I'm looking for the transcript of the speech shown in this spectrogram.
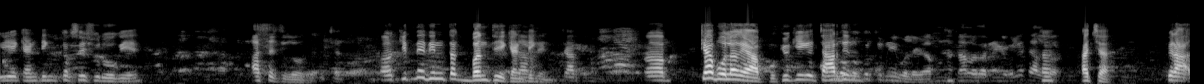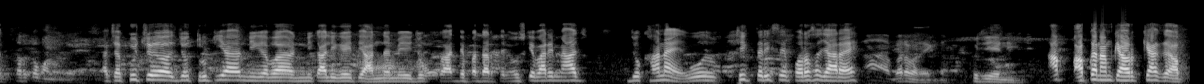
ये कैंटीन कब से शुरू हो गई है? अच्छे। चलो अ, कितने दिन तक बंद थी कैंटीन अ, क्या बोला गया आपको? क्योंकि चार दिन कुछ नहीं बोलेगा चालू करने के बोले अच्छा। फिर सर को मालूम अच्छा कुछ जो त्रुटियाँ निकाली गई थी अन्न में जो खाद्य पदार्थ में उसके बारे में आज जो खाना है वो ठीक तरीके से परोसा जा रहा है। हाँ बराबर है एकदम। कुछ ये नहीं। आप आपका नाम क्या और क्या आप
